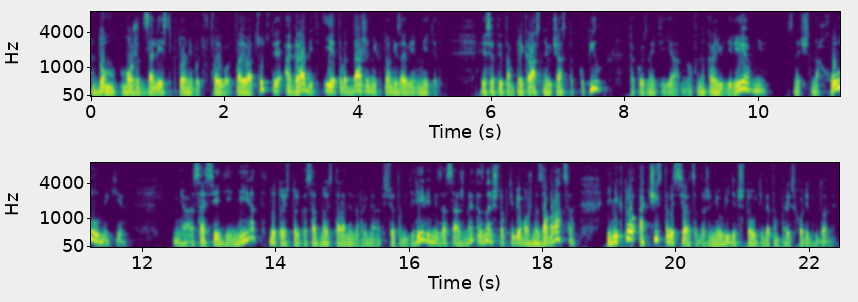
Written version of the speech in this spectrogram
дом может залезть кто-нибудь в твоего, твое отсутствие, ограбить, и этого даже никто не заметит. Если ты там прекрасный участок купил, такой, знаете, я на краю деревни, значит, на холмике, соседей нет, ну то есть только с одной стороны, например, все там деревьями засажено, это значит, что к тебе можно забраться, и никто от чистого сердца даже не увидит, что у тебя там происходит в доме.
